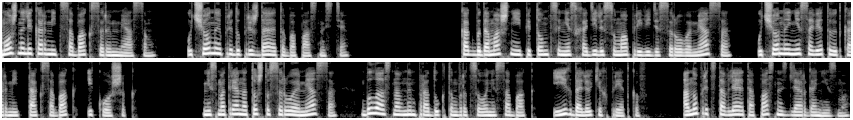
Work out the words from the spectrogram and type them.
Можно ли кормить собак сырым мясом? Ученые предупреждают об опасности. Как бы домашние питомцы не сходили с ума при виде сырого мяса, ученые не советуют кормить так собак и кошек. Несмотря на то, что сырое мясо было основным продуктом в рационе собак и их далеких предков, оно представляет опасность для организма.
